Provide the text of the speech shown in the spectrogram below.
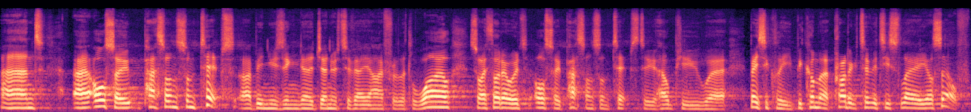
and uh, also pass on some tips. I've been using uh, generative AI for a little while, so I thought I would also pass on some tips to help you uh, basically become a productivity slayer yourself.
